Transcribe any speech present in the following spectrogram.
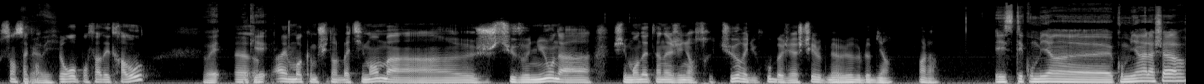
150 Ah 000 oui. euros pour faire des travaux. Ouais, Euh, et moi, comme je suis dans le bâtiment, ben, je suis venu, on a, j'ai mandaté un ingénieur structure et du coup, ben, j'ai acheté le, le- le bien. Voilà. Et c'était combien, euh, combien à l'achat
